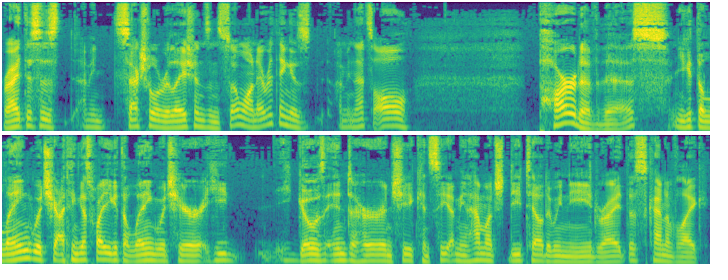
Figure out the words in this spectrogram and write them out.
Right? This is, I mean, sexual relations and so on. Everything is, I mean, that's all part of this. You get the language here. I think that's why you get the language here. He he goes into her and she can see. I mean, how much detail do we need, right? This is kind of like.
